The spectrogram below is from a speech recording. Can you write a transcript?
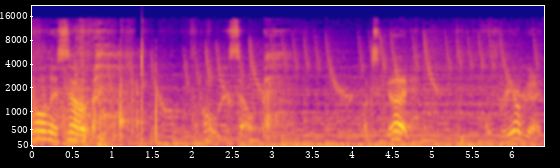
Pull this out. Pull this out. Looks good. Looks real good.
